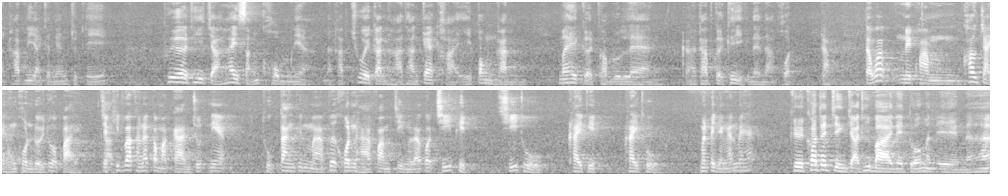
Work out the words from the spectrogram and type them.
นะครับนี่อยากจะเน้นจุดนี้ เพื่อที่จะให้สังคมเนี่ยนะครับช่วยกันหาทางแก้ไขป้องกัน ไม่ให้เกิดความรุนแรงครับนะครับเกิดขึ้นอีกในอนาคตครับ แต่ว่าในความเข้าใจของคนโดยทั่วไป จะครับคิดว่าคณะกรรมการชุดเนี่ยถูกตั้งขึ้นมาเพื่อค้นหาความจริง แล้วก็ชี้ผิด ชี้ถูก ใครผิด ใครถูก มันเป็นอย่างนั้นไหมฮะคือข้อเท็จจริงจะอธิบายในตัวมันเองนะฮะ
